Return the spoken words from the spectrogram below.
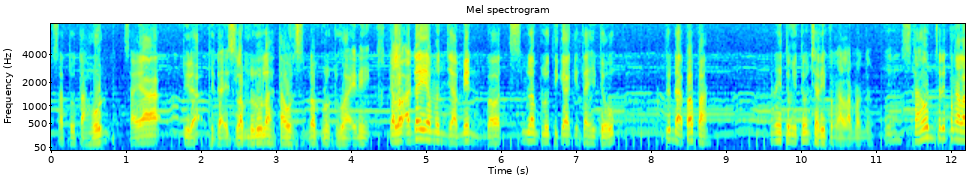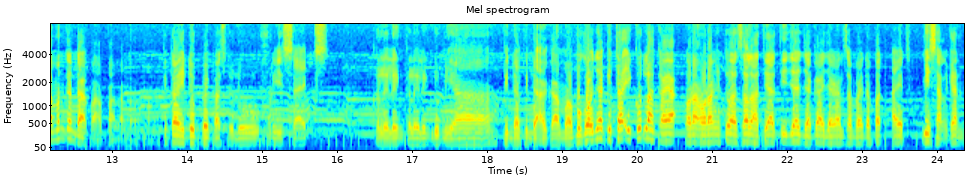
satu tahun saya tidak tidak Islam dulu lah tahun 92 ini. Kalau ada yang menjamin bahwa 93 kita hidup itu tidak apa-apa. Karena hitung-hitung cari pengalaman tuh. Ya setahun cari pengalaman kan tidak apa-apa lah kita hidup bebas dulu free sex keliling-keliling dunia pindah-pindah agama. Pokoknya kita ikutlah kayak orang-orang itu asal hati-hati aja jaga jangan sampai dapat air. Misalkan.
